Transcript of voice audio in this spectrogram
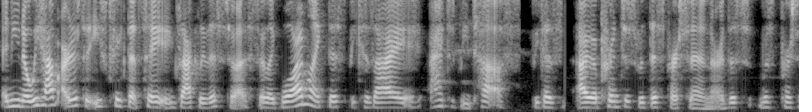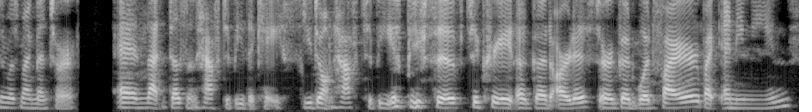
and you know we have artists at east creek that say exactly this to us. They're like well i'm like this because i, I had to be tough because i apprenticed with this person or this, this person was my mentor. And that doesn't have to be the case. You don't have to be abusive to create a good artist or a good wood fire by any means.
